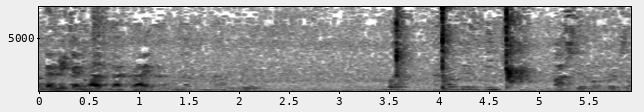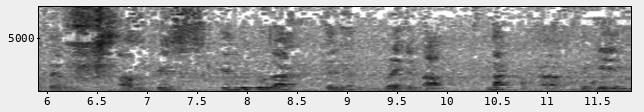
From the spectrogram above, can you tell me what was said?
And then we can help that, right? But how do you teach basketball, for example? Um, is, can you do that? Can you break it up? Not uh, the game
